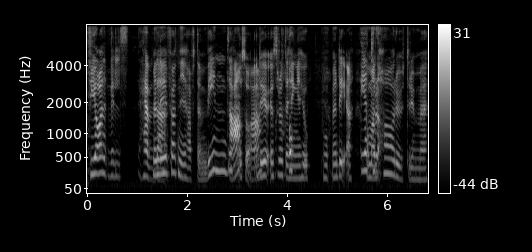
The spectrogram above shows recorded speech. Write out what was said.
för jag vill hävda... Men det är för att ni har haft en vind ja, och så. Ja. Det, jag tror att det och, hänger ihop, ihop med det. Om man har utrymme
